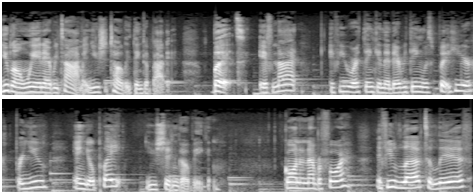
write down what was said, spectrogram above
you're going to win every time. And you should totally think about it. But if not, if you are thinking that everything was put here for you in your plate, you shouldn't go vegan. Going to number four, if you love to live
